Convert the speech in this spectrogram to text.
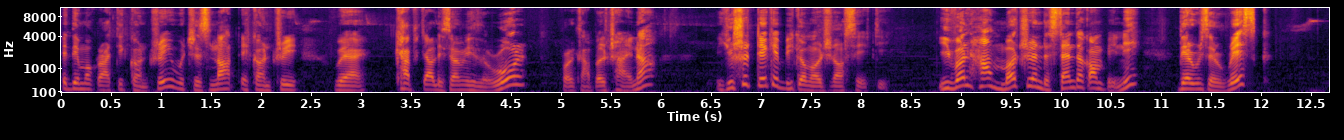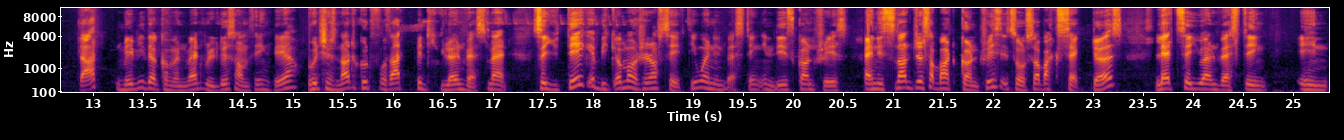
a democratic country, which is not a country where capitalism is the rule, for example, China, you should take a bigger margin of safety. Even how much you understand the company, there is a risk that maybe the government will do something there which is not good for that particular investment. So you take a bigger margin of safety when investing in these countries. And it's not just about countries, it's also about sectors. Let's say you're investing in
